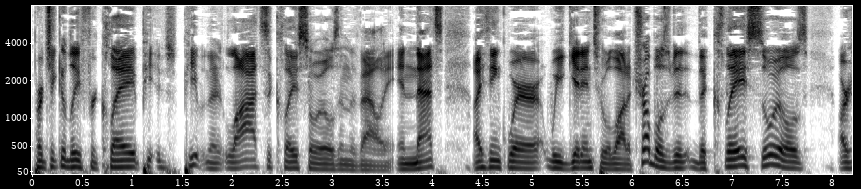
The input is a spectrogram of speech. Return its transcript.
particularly for clay. People, there are lots of clay soils in the valley, and that's I think where we get into a lot of troubles. The clay soils are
